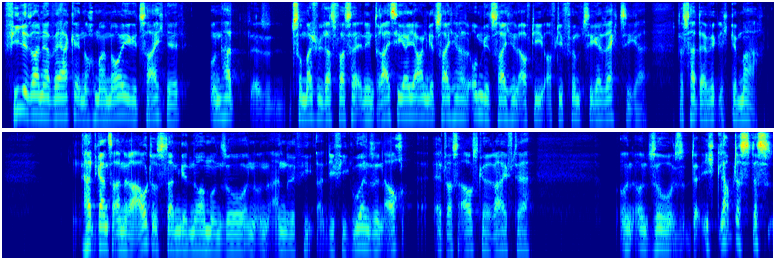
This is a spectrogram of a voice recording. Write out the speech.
viele seiner Werke nochmal neu gezeichnet und hat äh, zum Beispiel das, was er in den 30er Jahren gezeichnet hat, umgezeichnet auf die, auf die 50er, 60er. Das hat er wirklich gemacht. Hat ganz andere Autos dann genommen und so und, und andere, die Figuren sind auch etwas ausgereifter. Und, und so, ich glaube, das, das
